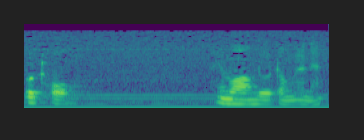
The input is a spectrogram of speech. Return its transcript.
พุทโธให้มองดูตรงนั้นนะ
